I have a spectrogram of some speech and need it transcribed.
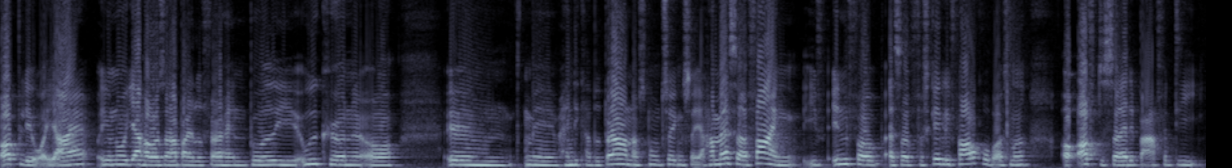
oplever jeg, og nu, jeg har også arbejdet førhen, både i udkørende og øhm, med handicappede børn og sådan nogle ting, så jeg har masser af erfaring inden for altså, forskellige faggrupper og sådan noget, og ofte så er det bare fordi,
